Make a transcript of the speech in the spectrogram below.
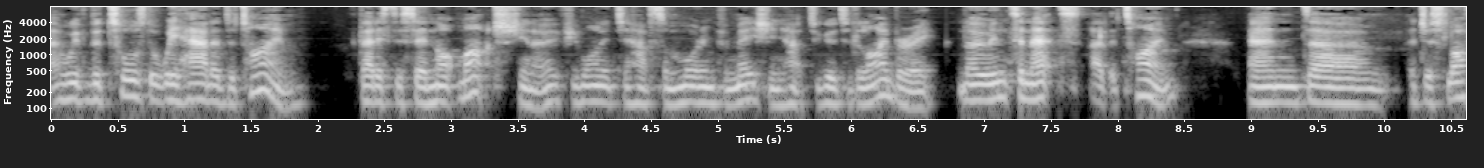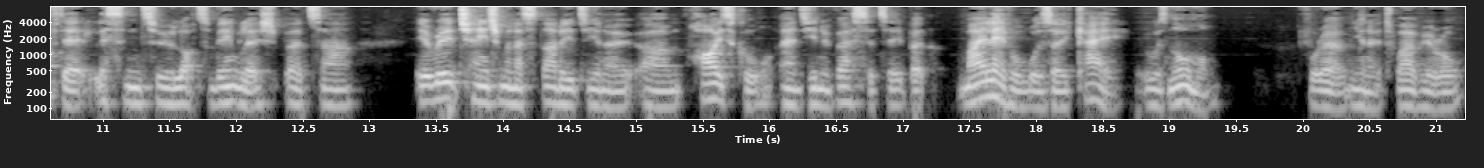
and with the tools that we had at the time. That is to say, not much. You know, if you wanted to have some more information, you had to go to the library. No internet at the time. And um, I just loved it, listened to lots of English. But uh, it really changed when I studied, you know, um, high school and university. But my level was okay. It was normal for a, you know, 12 year old.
